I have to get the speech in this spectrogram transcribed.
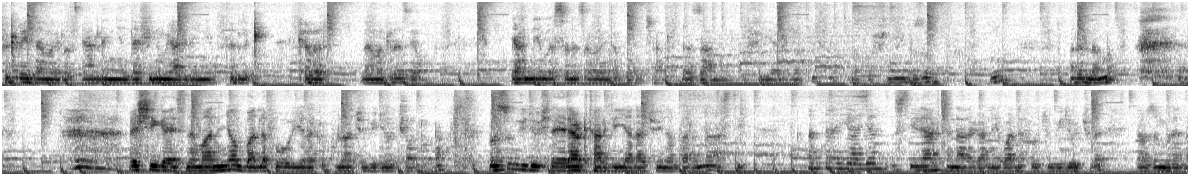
ፍቅሬን ለመግለጽ ያለኝን ለፊልሙ ያለኝን ትልቅ ክብር ለመግለጽ ያው ያን የመሰለ ጸጉሬን ተቆርጫለሁ። ለዛ ነው ኮፍያ ያደረኩት። ኮፍያ ብዙ አይደለም። እሺ guys፣ ለማንኛውም ባለፈው የለቀኩላችሁ ቪዲዮዎች አሉና በሱ ቪዲዮዎች ላይ react አድርግ እያላችሁ ነበር እና እስቲ እና እያየን እስቲ react እናደርጋለን። የባለፈዎቹ ቪዲዮቹ ላይ ያው ዝም ብለን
